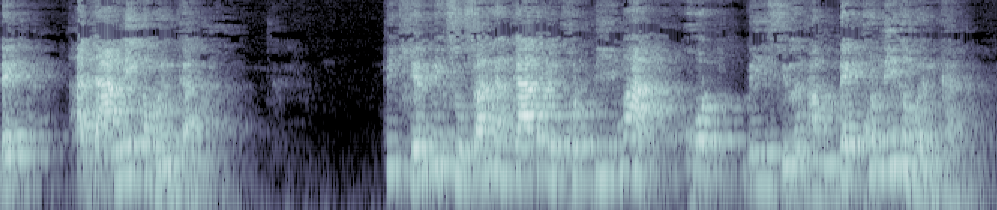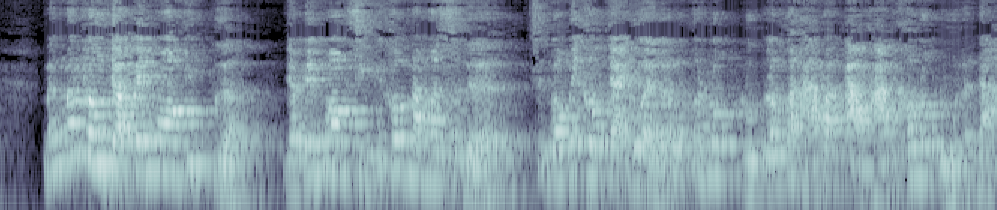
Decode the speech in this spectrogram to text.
เด็กอาจารย์นี้ก็เหมือนกัน ที่เขียนภิกษุสารนังกาก็เป็นคนดีมากโคตรดีศีลธรรม เด็กคนนี้ก็เหมือนกันดังนั้นเราอย่าไปมองที่เปลือก อย่าไปมองสิ่งที่เขานำมาเสนอซึ่งเราไม่เข้าใจด้วยแล้วเราก็ลบหลุดเราก็หาว่ากล่าวหาว่าเขาลบหลู่และด่า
